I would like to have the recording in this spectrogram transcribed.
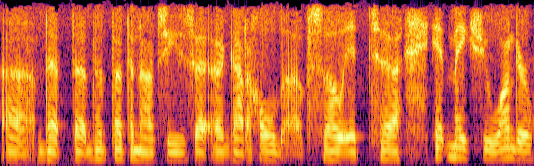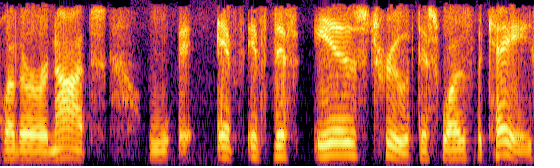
Uh, that, that that the Nazis uh, got a hold of. So it uh, it makes you wonder whether or not if if this is true, if this was the case,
